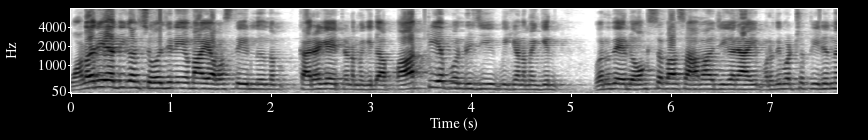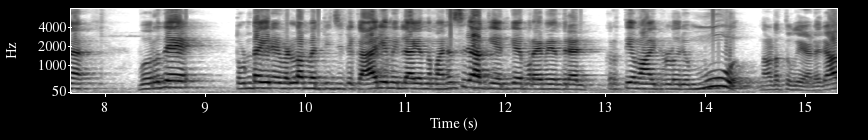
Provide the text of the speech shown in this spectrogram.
വളരെയധികം ശോചനീയമായ അവസ്ഥയിൽ നിന്നും കരകയറ്റണമെങ്കിൽ ആ പാർട്ടിയെ പുനരുജ്ജീവിപ്പിക്കണമെങ്കിൽ വെറുതെ ലോക്സഭാ സാമാജികനായി പ്രതിപക്ഷത്തിരുന്ന് വെറുതെ തുണ്ടയിൽ വെള്ളം വറ്റിച്ചിട്ട് കാര്യമില്ല എന്ന് മനസ്സിലാക്കി എൻ കെ പ്രേമേന്ദ്രൻ കൃത്യമായിട്ടുള്ള ഒരു മൂവ് നടത്തുകയാണ്. ആ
